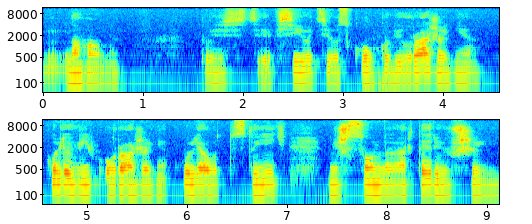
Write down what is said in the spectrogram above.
ногами. Тобто всі оці осколкові ураження, кульові ураження, куля от стоїть між сонною артерією в шиї.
